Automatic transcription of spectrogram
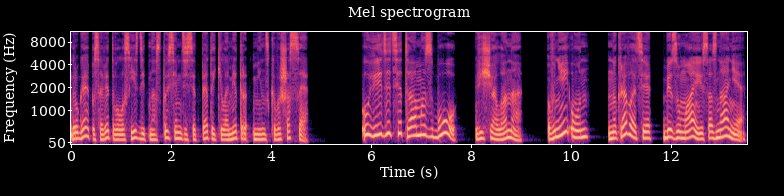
Другая посоветовала съездить на 175-й километр Минского шоссе. «Увидите там избу», — вещала она. «В ней он, на кровати, без ума и сознания».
